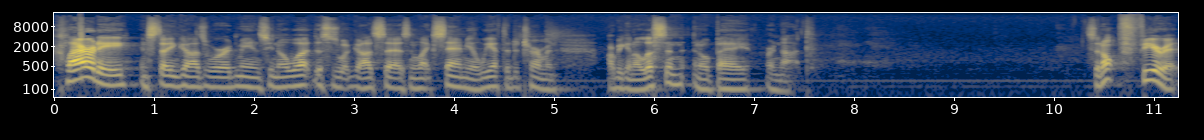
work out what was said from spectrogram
Clarity in studying God's word means, you know what, this is what God says. And like Samuel, we have to determine are we going to listen and obey or not? So don't fear it.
